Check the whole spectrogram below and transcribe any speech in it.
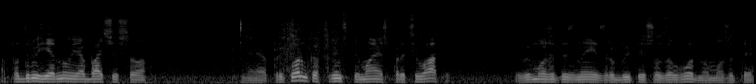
А по-друге, ну, я бачу, що е, прикормка, в принципі, маєш працювати. І ви можете з неї зробити що завгодно. Можете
